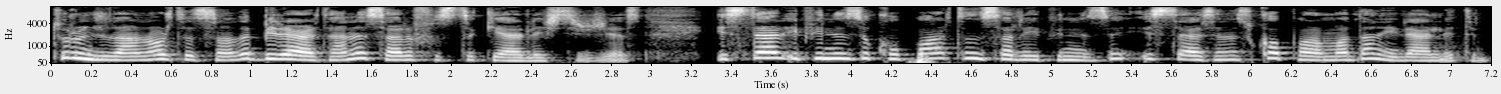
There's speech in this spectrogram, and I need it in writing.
Turuncuların ortasına da birer tane sarı fıstık yerleştireceğiz. İster ipinizi kopartın sarı ipinizi, isterseniz koparmadan ilerletin.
